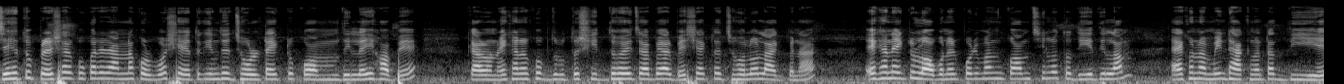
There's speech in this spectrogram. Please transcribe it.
যেহেতু প্রেশার কুকারে রান্না করব, সেহেতু কিন্তু ঝোলটা একটু কম দিলেই হবে। কারণ এখানে খুব দ্রুত সিদ্ধ হয়ে যাবে আর বেশি একটা ঝোলও লাগবে না। এখানে একটু লবণের পরিমাণ কম ছিল তো দিয়ে দিলাম। এখন আমি ঢাকনাটা দিয়ে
